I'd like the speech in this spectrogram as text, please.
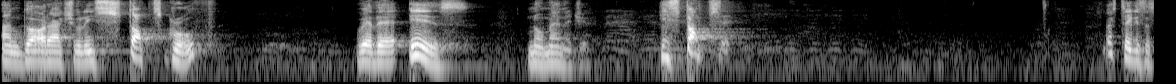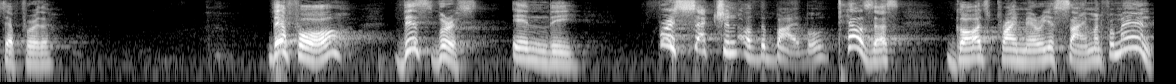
And God actually stops growth where there is no manager. He stops it. Let's take this a step further. Therefore, this verse in the first section of the Bible tells us God's primary assignment for man.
